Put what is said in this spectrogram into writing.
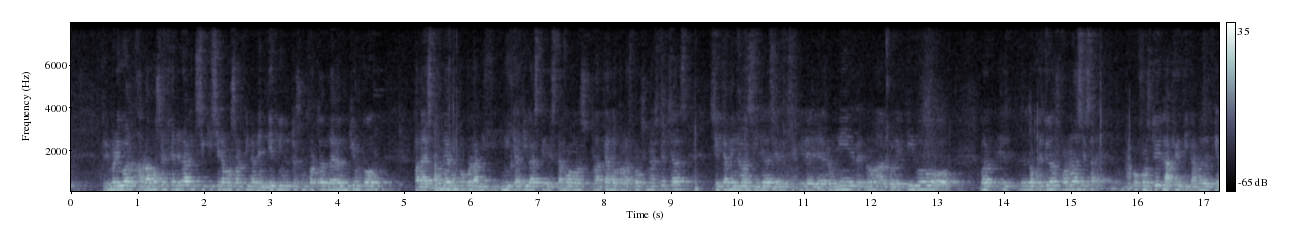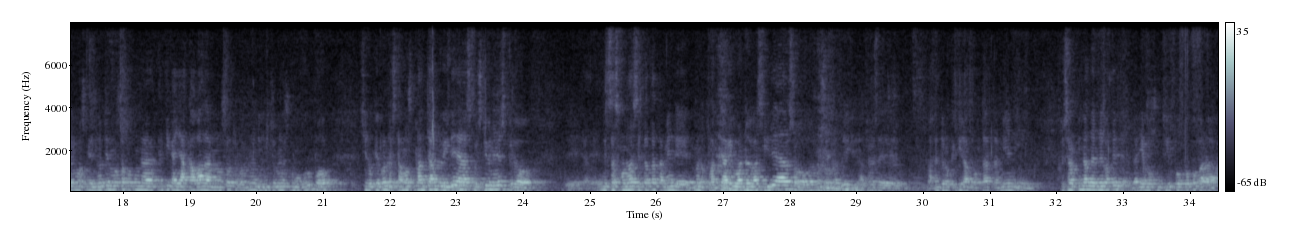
primero igual hablamos en general, si quisiéramos al final en 10 minutos, un cuarto de hora de un tiempo, para exponer un poco las iniciativas que estamos planteando para las próximas fechas, si hay también nuevas ideas, si alguien se quiere reunir ¿no? al colectivo. O, bueno, el objetivo de las jornadas es un poco construir la crítica, ¿no? decíamos que no tenemos tampoco una crítica ya acabada nosotros, ¿no? ni mucho menos como grupo, sino que bueno, estamos planteando ideas, cuestiones, pero eh, en estas jornadas se trata también de bueno, plantear igual nuevas ideas o no sé, de, a través de la gente lo que quiera aportar también. Y, entonces al final del debate daríamos un tiempo un poco para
